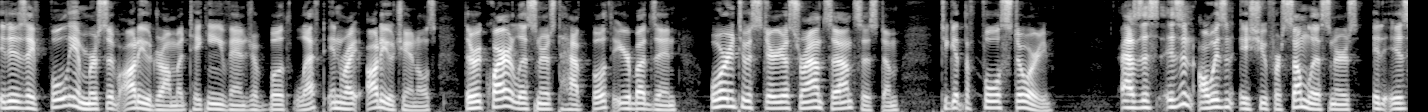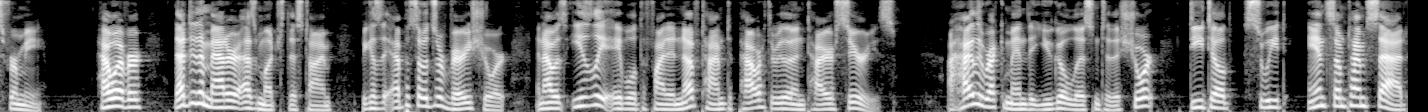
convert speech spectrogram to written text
it is a fully immersive audio drama taking advantage of both left and right audio channels that require listeners to have both earbuds in or into a stereo surround sound system to get the full story. As this isn't always an issue for some listeners, it is for me. However, that didn't matter as much this time because the episodes are very short and I was easily able to find enough time to power through the entire series. I highly recommend that you go listen to the short, detailed, sweet, and sometimes sad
